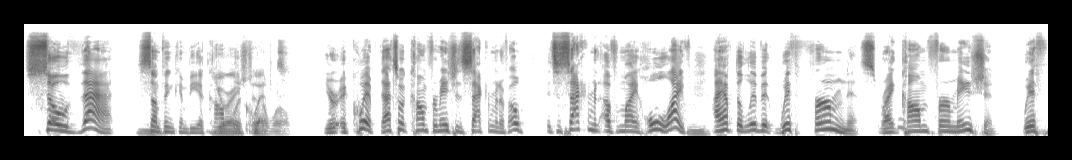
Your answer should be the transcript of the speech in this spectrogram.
so that. Something can be accomplished in the world. You're equipped. That's what confirmation, sacrament of hope. It's a sacrament of my whole life. Mm. I have to live it with firmness, right? Confirmation with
